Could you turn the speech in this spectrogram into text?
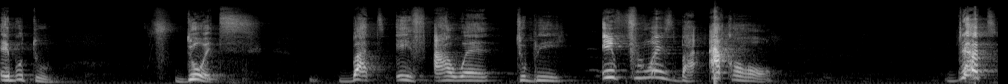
able to do it. But if I were to be influenced by alcohol, that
